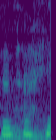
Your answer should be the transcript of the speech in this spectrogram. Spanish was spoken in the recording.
de esa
